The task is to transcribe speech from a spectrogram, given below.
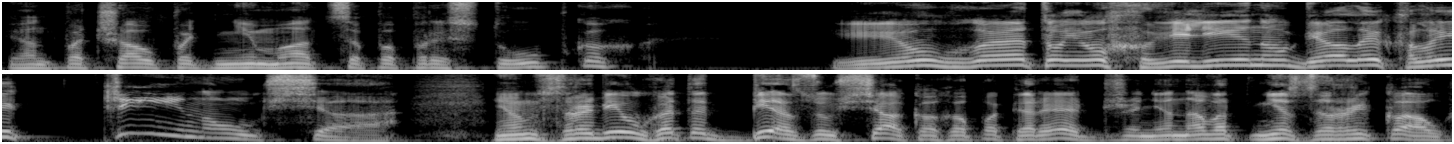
Ён пачаў паднімацца па прыступках, і ў гэтую хвіліну белы клык кінуўся. Ён зрабіў гэта без усякага папярэджання, нават не зарыкаў.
